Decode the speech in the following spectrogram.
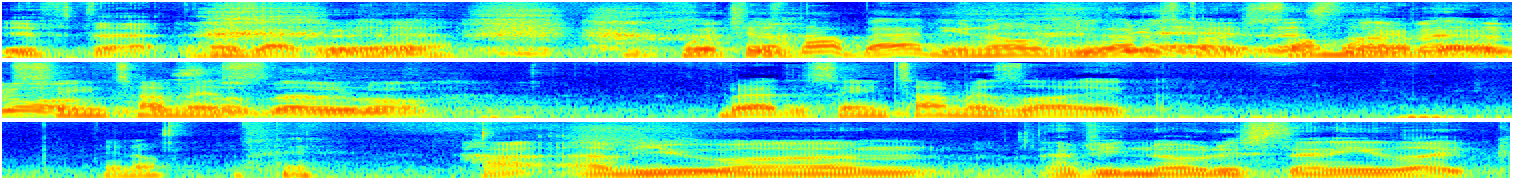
if that. Exactly, yeah. Which is not bad, you know. You gotta Yeah, start somewhere, but at at the same time, That's it's not bad at all. but at the same time, it's like, you know, Have you um have you noticed any like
